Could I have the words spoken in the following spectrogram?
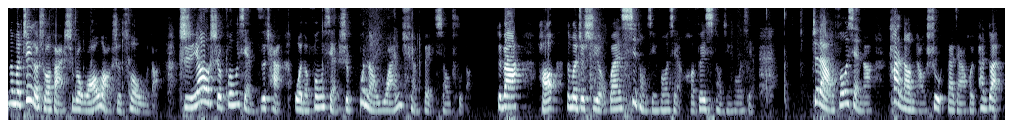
那么这个说法是不是往往是错误的？只要是风险资产，我的风险是不能完全被消除的。对吧？好，那么这是有关系统性风险和非系统性风险这两个风险呢？看到描述，大家会判断。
